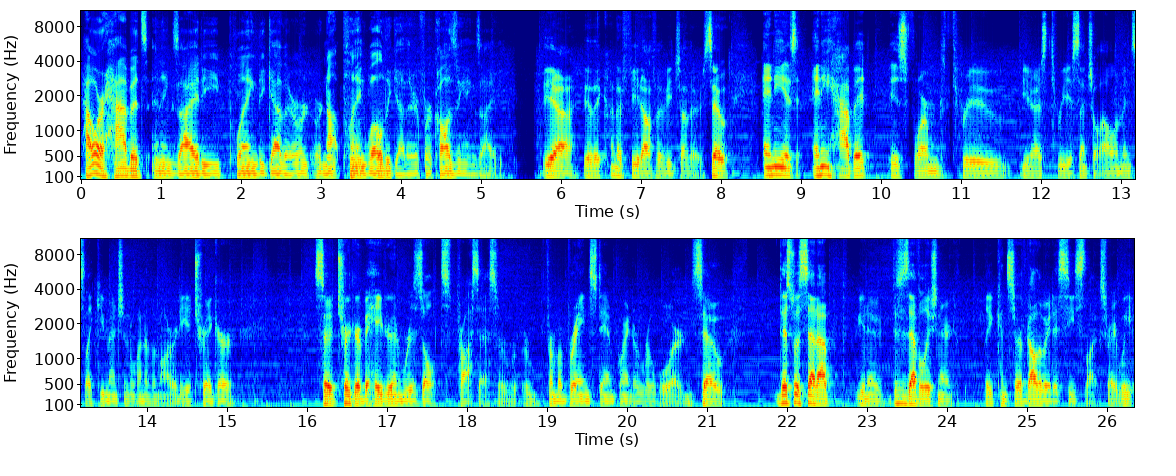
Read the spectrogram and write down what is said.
how are habits and anxiety playing together or, or not playing well together for causing anxiety? Yeah, yeah, they kind of feed off of each other. So, any is any habit is formed through you know as three essential elements like you mentioned one of them already a trigger so trigger behavior and results process or, or, from a brain standpoint a reward so this was set up you know this is evolutionary conserved all the way to sea slugs, right? We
